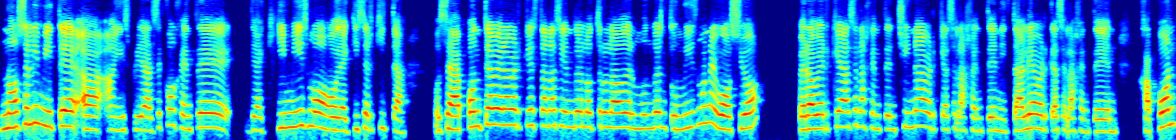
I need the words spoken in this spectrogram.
no se limite a, inspirarse con gente de, aquí mismo o de aquí cerquita. O sea, ponte a ver a ver qué están haciendo del otro lado del mundo en tu mismo negocio, pero a ver qué hace la gente en China, a ver qué hace la gente en Italia, a ver qué hace la gente en Japón,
